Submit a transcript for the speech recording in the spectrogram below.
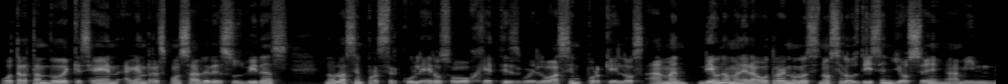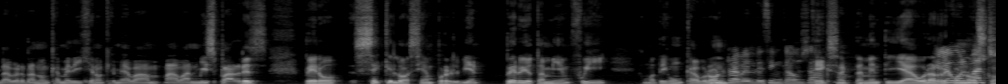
o tratando de que se hagan, hagan responsable de sus vidas, no lo hacen por ser culeros o ojetes, güey. Lo hacen porque los aman de una manera u otra. No, los, no se los dicen, yo sé. A mí, la verdad, nunca me dijeron que me amaban mis padres. Pero sé que lo hacían por el bien. Pero yo también fui, como te digo, un cabrón. Un rebelde sin causa. Exactamente. Y ahora reconozco.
